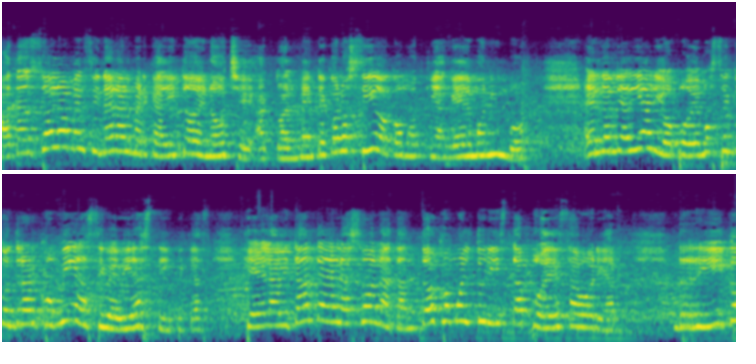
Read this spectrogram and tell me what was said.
A tan solo mencionar al mercadito de noche, actualmente conocido como Tiangue de Monimbo, en donde a diario podemos encontrar comidas y bebidas típicas que el habitante de la zona, tanto como el turista, puede saborear. Rico,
